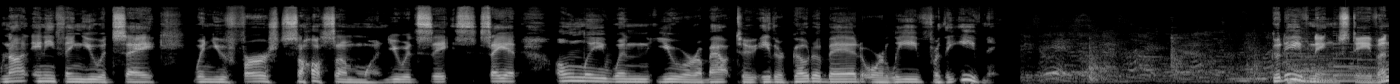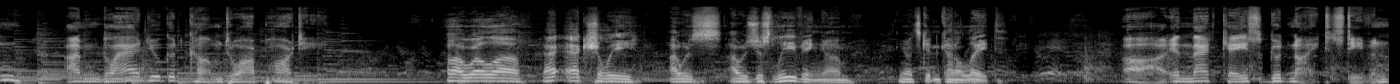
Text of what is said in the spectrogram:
not anything you would say when you first saw someone. You would say, say it only when you were about to either go to bed or leave for the evening. Good evening, Stephen. I'm glad you could come to our party. Uh, well, uh, actually, I was I was just leaving. Um, you know, it's getting kind of late. Ah, in that case, good night, Stephen.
